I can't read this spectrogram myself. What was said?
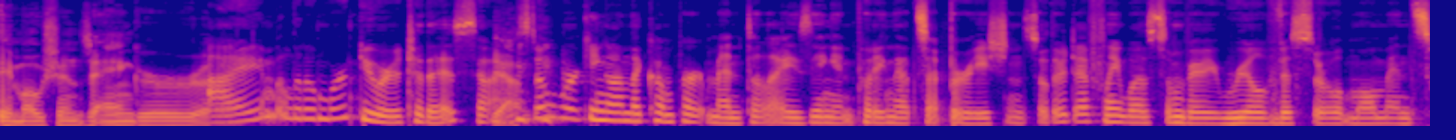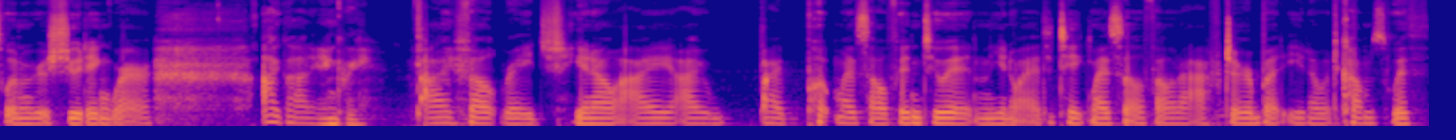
emotions, anger? Uh, I'm a little more newer to this. So yeah. I'm still working on the compartmentalizing and putting that separation. So there definitely was some very real visceral moments when we were shooting where I got angry. I felt rage. You know, I, I I put myself into it and you know I had to take myself out after but you know it comes with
